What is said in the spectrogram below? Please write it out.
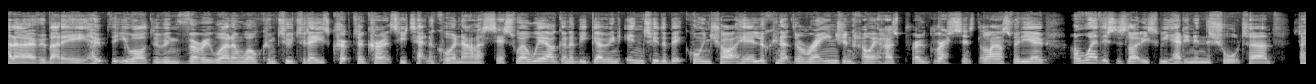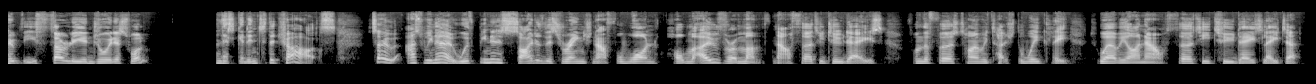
Hello everybody, hope that you are doing very well and welcome to today's cryptocurrency technical analysis where we are going to be going into the Bitcoin chart here, looking at the range and how it has progressed since the last video and where this is likely to be heading in the short term. So I hope that you thoroughly enjoy this one. And let's get into the charts. So as we know, we've been inside of this range now for one whole over a month now, 32 days from the first time we touched the weekly to where we are now, 32 days later.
